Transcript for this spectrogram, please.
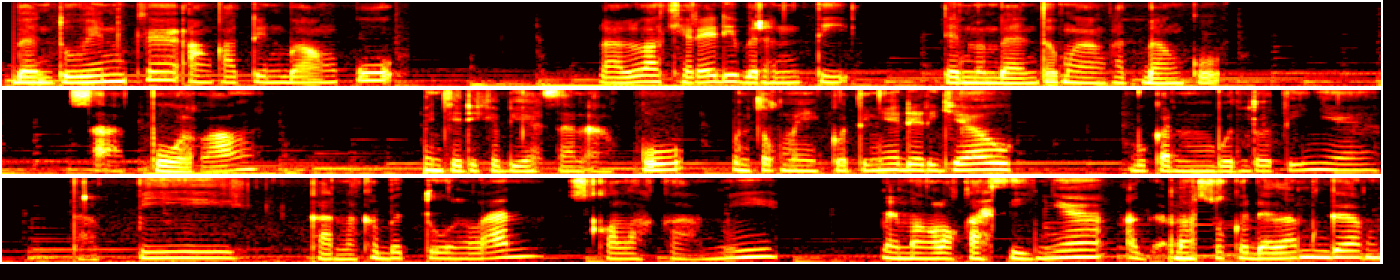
bantuin ke angkatin bangku. Lalu akhirnya dia berhenti dan membantu mengangkat bangku. Saat pulang, menjadi kebiasaan aku untuk mengikutinya dari jauh, bukan membuntutinya, tapi karena kebetulan sekolah kami memang lokasinya agak masuk ke dalam gang,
